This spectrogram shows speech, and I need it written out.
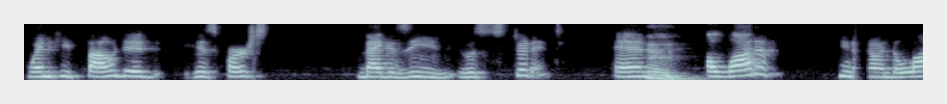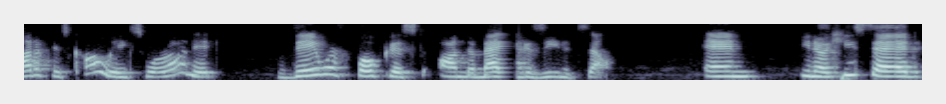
when he founded his first magazine, it was Student. And hmm. a lot of, you know, and a lot of his colleagues were on it, they were focused on the magazine itself. And, you know, he said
